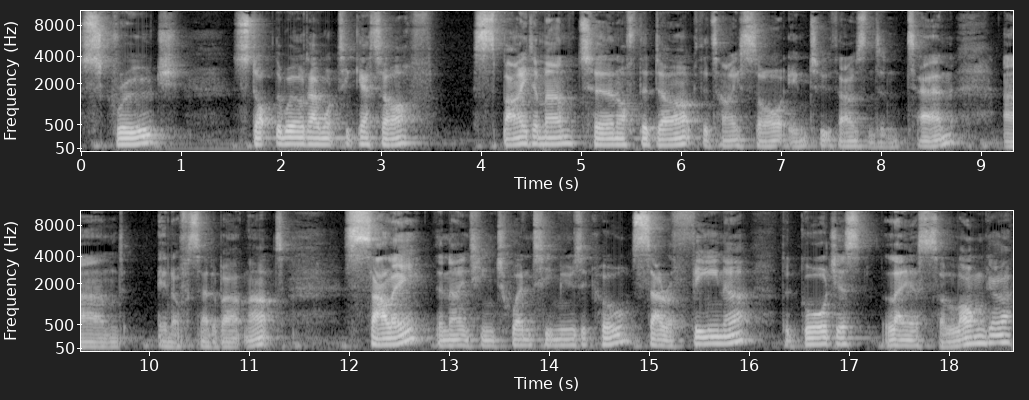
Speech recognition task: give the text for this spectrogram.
Scrooge, Stop the World I Want to Get Off. Spider Man, Turn Off the Dark, that I saw in 2010, and enough said about that. Sally, the 1920 musical. Sarafina, the gorgeous Lea Salonga,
